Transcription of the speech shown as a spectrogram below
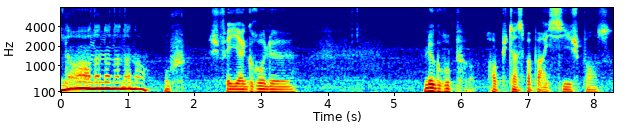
Non, non, non, non, non, non. Ouf, je fais aggro le... Le groupe. Oh putain, c'est pas par ici, je pense.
